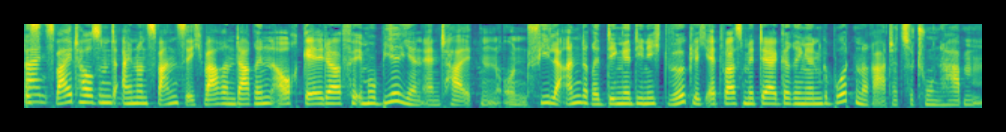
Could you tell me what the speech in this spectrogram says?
Bis 2021 waren darin auch Gelder für Immobilien enthalten und viele andere Dinge, die nicht wirklich etwas mit der geringen geringen Geburtenrate zu tun haben.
